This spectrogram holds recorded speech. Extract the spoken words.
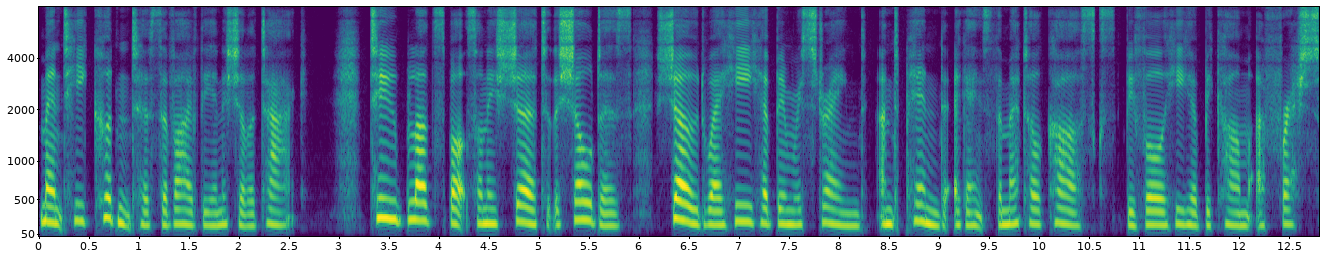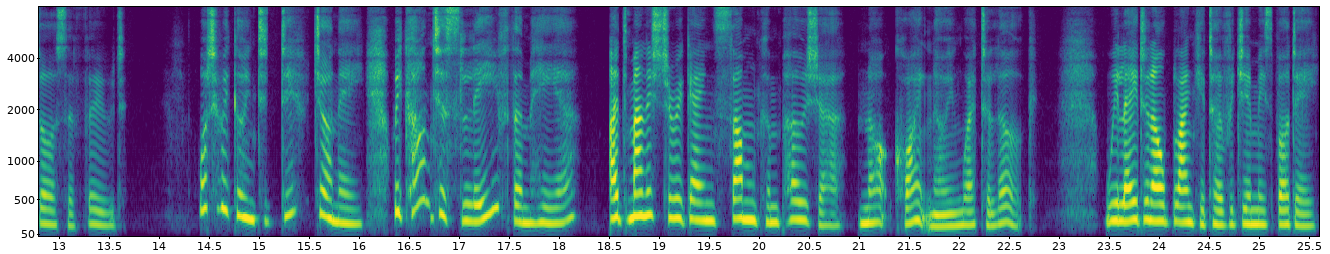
meant he couldn't have survived the initial attack. Two blood spots on his shirt at the shoulders showed where he had been restrained and pinned against the metal casks before he had become a fresh source of food. What are we going to do, Johnny? We can't just leave them here. I'd managed to regain some composure, not quite knowing where to look. We laid an old blanket over Jimmy's body.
